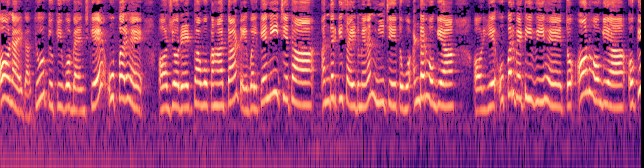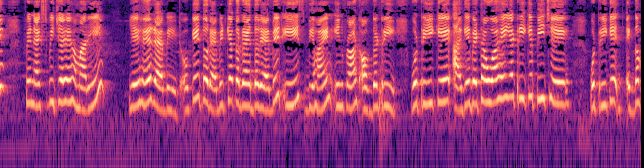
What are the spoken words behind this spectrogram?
ऑन आएगा। क्यों? क्योंकि वो बेंच के ऊपर है। और जो रेड था, वो कहा था? टेबल के नीचे था। अंदर की साइड में ना, नीचे तो वो अंडर हो गया। और ये ऊपर बैठी हुई है तो ऑन हो गया। ओके फिर नेक्स्ट पिक्चर है हमारी ये है रैबिट ओके तो रैबिट क्या कर रहा है? The rabbit is behind in front of the tree वो ट्री के आगे बैठा हुआ है या ट्री के पीछे? वो ट्री के एकदम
